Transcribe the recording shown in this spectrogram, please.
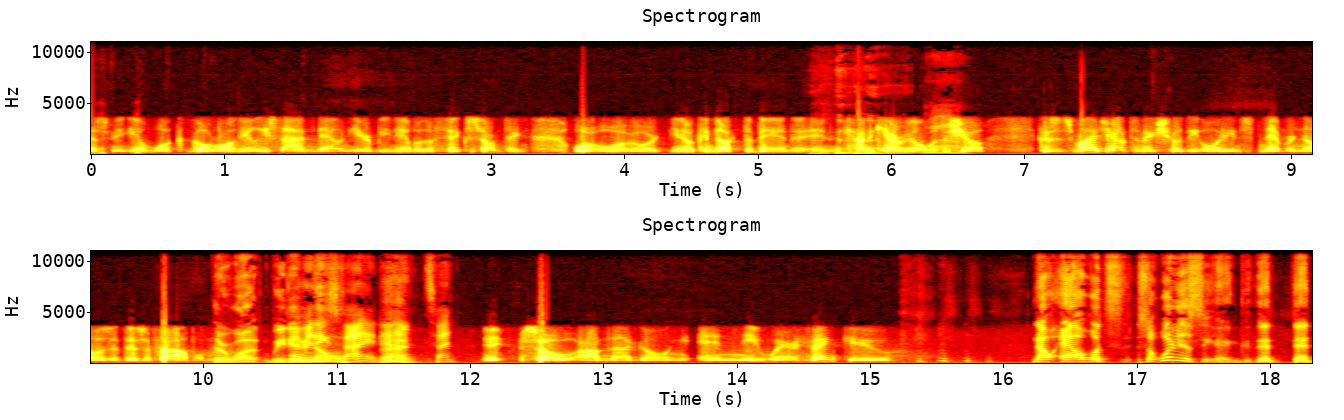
ask me again what could go wrong. At least I'm down here being able to fix something, or or, or you know conduct the band and, and kind of carry on with the show. Because it's my job to make sure the audience never knows that there's a problem. There was we didn't Everything's know. fine. Yeah, Right. it's fine. So I'm not going anywhere. Thank you. Now, Al, what's so? What is uh, that? That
